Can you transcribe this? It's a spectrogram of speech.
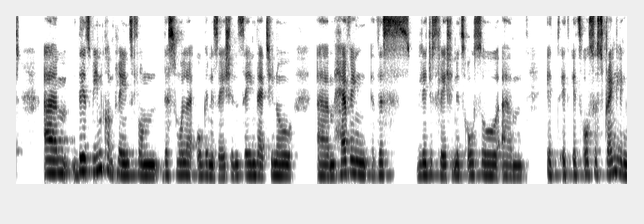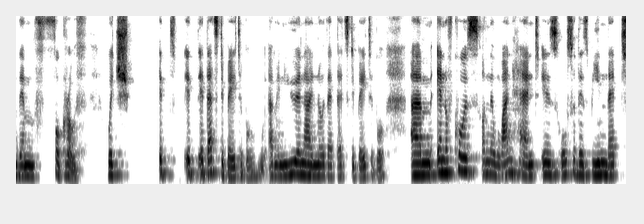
um, there's been complaints from the smaller organizations saying that you know um, having this legislation, it's also um, it, it it's also strangling them for growth, which it, it, it that's debatable. I mean, you and I know that that's debatable, um, and of course, on the one hand, is also there's been that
